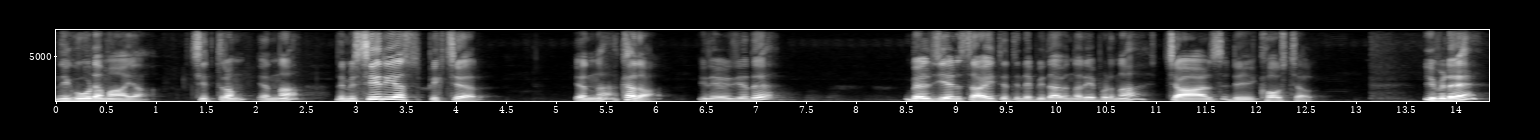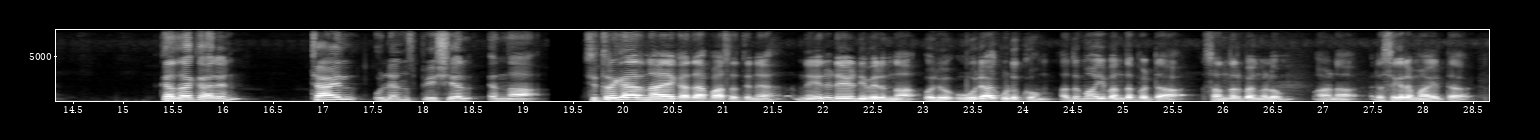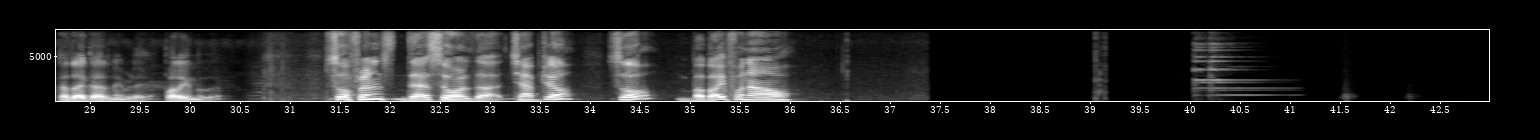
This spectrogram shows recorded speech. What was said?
നിഗൂഢമായ ചിത്രം എന്ന ദ മിസ്റ്റീരിയസ് പിക്ചർ എന്ന കഥ. ഇത് എഴുതിയത് ബെൽജിയൻ സാഹിത്യത്തിന്റെ പിതാവ് എന്നറിയപ്പെടുന്ന ചാൾസ് ഡി കോസ്റ്റർ. ഇവിടെ കഥാകാരൻ ടൈൽ ഉലൻ സ്പീഷ്യൽ എന്ന ചിത്രകാരനായ കഥാപാത്രത്തിന് നേരിടേണ്ടി വരുന്ന ഒരു ഊരാക്കുടുക്കും അതുമായി ബന്ധപ്പെട്ട സന്ദർഭങ്ങളും ആണ് രസകരമായിട്ട് കഥാകാരൻ ഇവിടെ പറയുന്നത്. So friends that's all the chapter so bye for now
